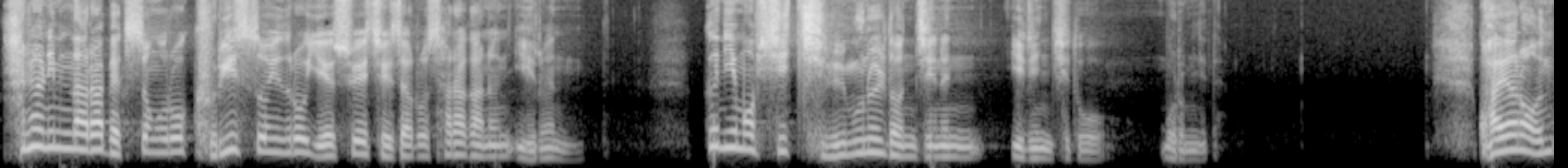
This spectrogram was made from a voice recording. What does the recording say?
하나님 나라 백성으로 그리스도인으로 예수의 제자로 살아가는 일은 끊임없이 질문을 던지는 일인지도 모릅니다. 과연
